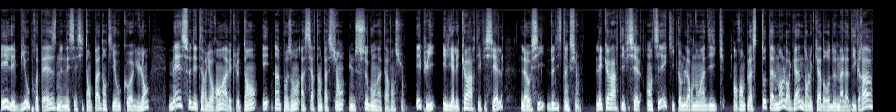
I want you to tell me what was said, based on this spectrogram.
et les bioprothèses ne nécessitant pas d'anticoagulant, mais se détériorant avec le temps et imposant à certains patients une seconde intervention. Et puis, il y a les cœurs artificiels, là aussi deux distinctions. Les cœurs artificiels entiers, qui comme leur nom indique, en remplacent totalement l'organe dans le cadre de maladies graves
